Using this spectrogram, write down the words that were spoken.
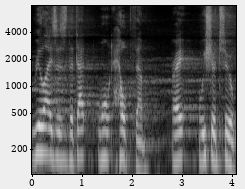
realizes that that won't help them, right? We should too.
